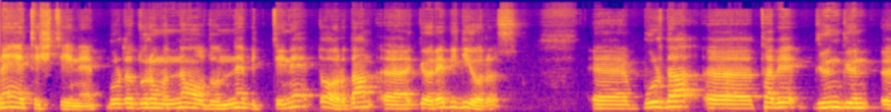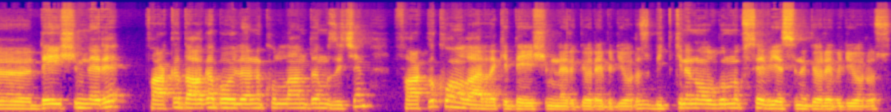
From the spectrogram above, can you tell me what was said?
ne yetiştiğini, burada durumun ne olduğunu, ne bittiğini doğrudan e, görebiliyoruz. E, burada e, tabii gün gün e, değişimleri farklı dalga boylarını kullandığımız için farklı konulardaki değişimleri görebiliyoruz. Bitkinin olgunluk seviyesini görebiliyoruz.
